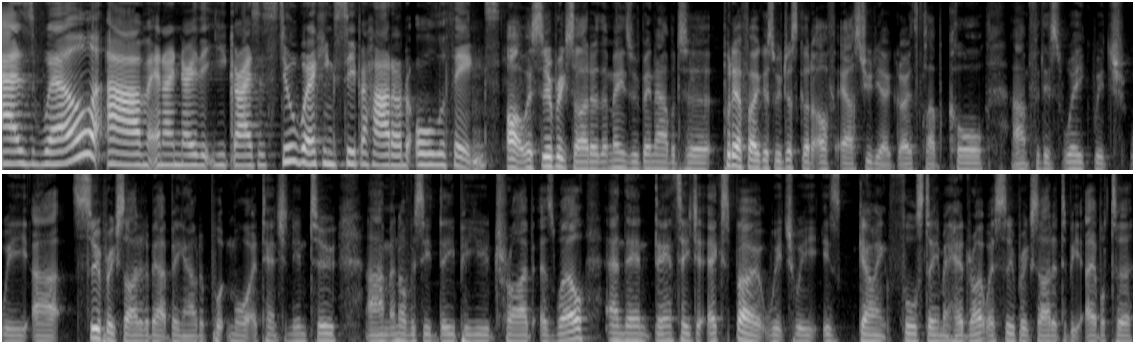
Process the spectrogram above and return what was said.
as well. Um, and I know that you guys are still working super hard on all the things. Oh, we're super excited. That means we've been able to put our focus. We've just got off our Studio Growth Club call um, for this week, which we are super excited about being able to put more attention into. Um, and obviously DPU Tribe as well. And then Dance Teacher Expo, which we is going full steam ahead, right? We're super excited to be able to,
